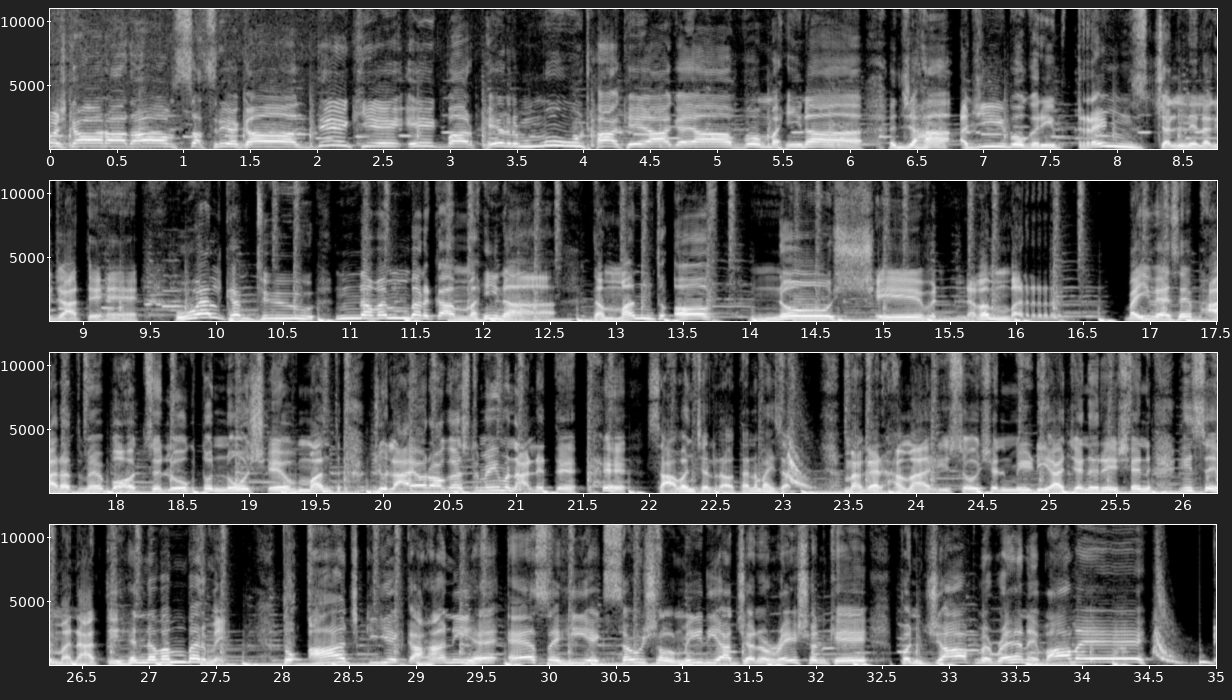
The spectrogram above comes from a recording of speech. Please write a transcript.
नमस्कार, आदाब, सत देखिए, एक बार फिर मुँह उठा के आ गया वो महीना जहाँ अजीब और गरीब ट्रेंड्स चलने लग जाते हैं। वेलकम टू नवंबर का महीना the month of no shave November. भाई, वैसे भारत में बहुत से लोग तो नो शेव मंथ, जुलाई और अगस्त में ही मना लेते हैं। सावन चल रहा होता है ना भाई साहब? मगर हमारी सोशल मीडिया जनरेशन इसे मनाती है नवंबर में। तो आज की ये कहानी है, ऐसे ही एक सोशल मीडिया जनरेशन के पंजाब में रहने वाले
